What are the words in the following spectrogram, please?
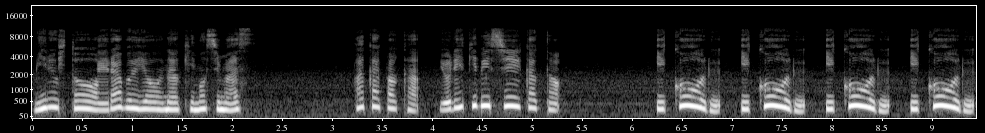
見る人を選ぶような気もします。パカパカ、より厳しいかと。イコール、イコール、イコール、イコール、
